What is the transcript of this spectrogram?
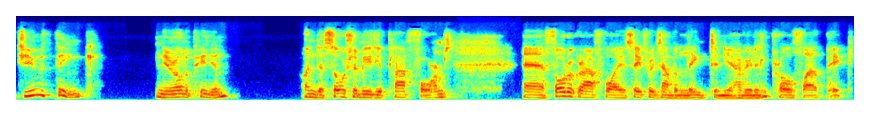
do you think in your own opinion, on the social media platforms, uh, photograph wise, say for example, LinkedIn, you have your little profile pic,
